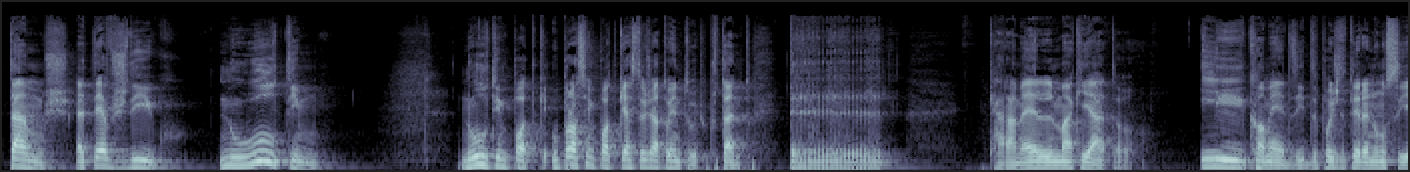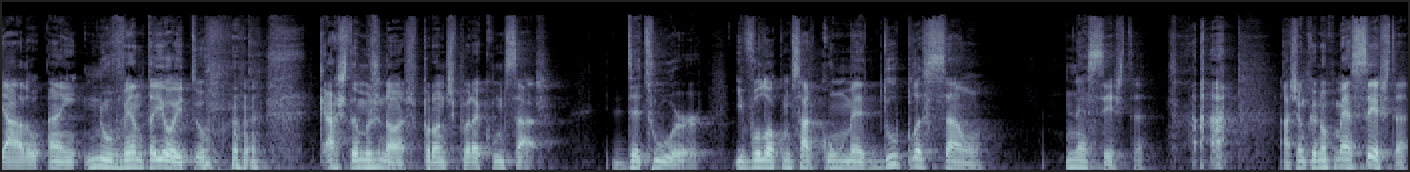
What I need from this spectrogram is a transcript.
Estamos, até vos digo, no último. No último podcast. O próximo podcast eu já estou em tour. Portanto, trrr, caramel macchiato. Il Comedy, depois de ter anunciado em 98. Cá estamos nós, prontos para começar. The Tour. E vou logo começar com uma duplação na sexta. Acham que eu não começo sexta?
